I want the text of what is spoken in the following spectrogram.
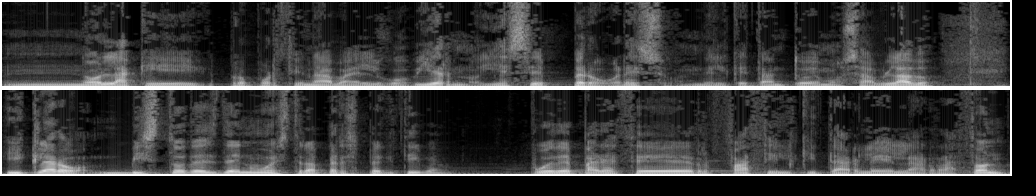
no la que proporcionaba el gobierno y ese progreso del que tanto hemos hablado. Y claro, visto desde nuestra perspectiva, puede parecer fácil quitarle la razón.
